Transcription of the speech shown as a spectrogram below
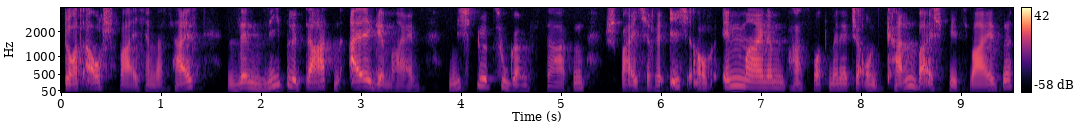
dort auch speichern. Das heißt, sensible Daten allgemein, nicht nur Zugangsdaten, speichere ich auch in meinem Passwortmanager und kann beispielsweise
